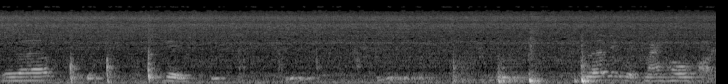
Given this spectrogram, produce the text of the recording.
Love this. Love it with my whole heart.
